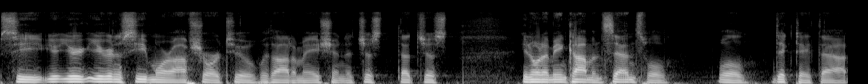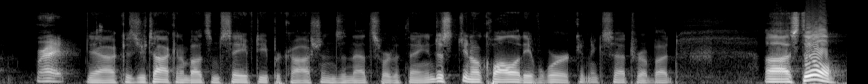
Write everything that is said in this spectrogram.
see you- you're you're to see more offshore too with automation. It's just that just you know what I mean. Common sense will will dictate that. Right. Yeah, because you're talking about some safety precautions and that sort of thing, and just you know quality of work and etc. But uh, still,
